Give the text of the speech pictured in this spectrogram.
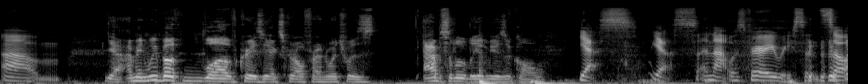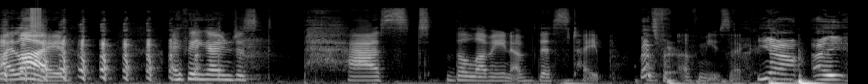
Um, Yeah, I mean, we both love Crazy Ex-Girlfriend, which was absolutely a musical. yes, yes, and that was very recent. So I lied. I think I'm just past the loving of this type That's of, fair. of music. Yeah, I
